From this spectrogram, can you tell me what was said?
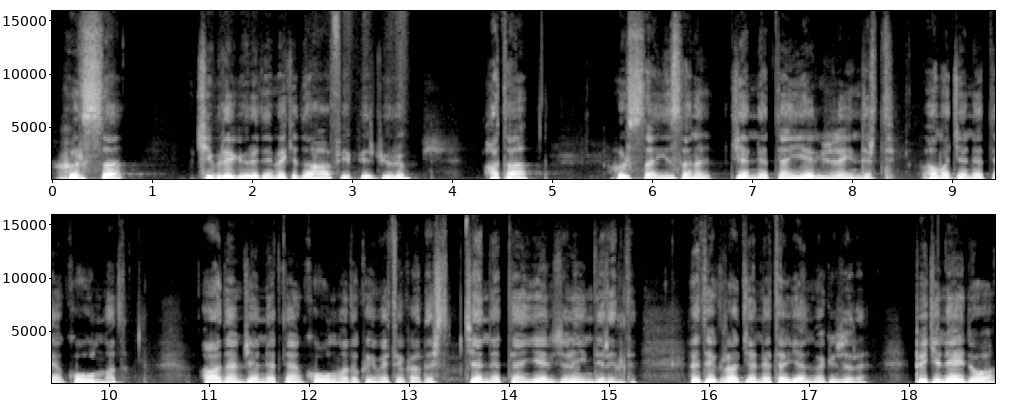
Hırssa kibre göre demek ki daha hafif bir cürüm. Hata hırssa insanı cennetten yeryüzüne indirdi. Ama cennetten kovulmadı. Adem cennetten kovulmadı kıymetli kardeş. Cennetten yeryüzüne indirildi. Ve tekrar cennete gelmek üzere. Peki neydi o?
